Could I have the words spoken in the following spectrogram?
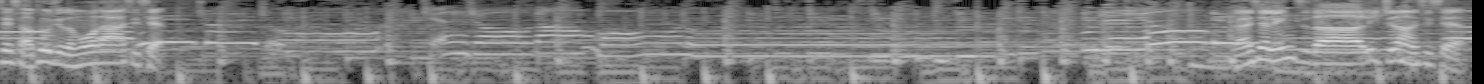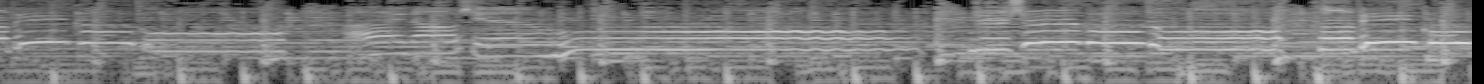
谢小兔子的么么哒，谢谢。感谢林子的荔枝啊，谢谢。何必刻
